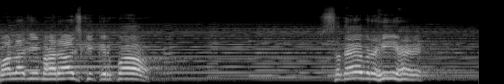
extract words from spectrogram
बालाजी महाराज की कृपा सदैव रही है।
